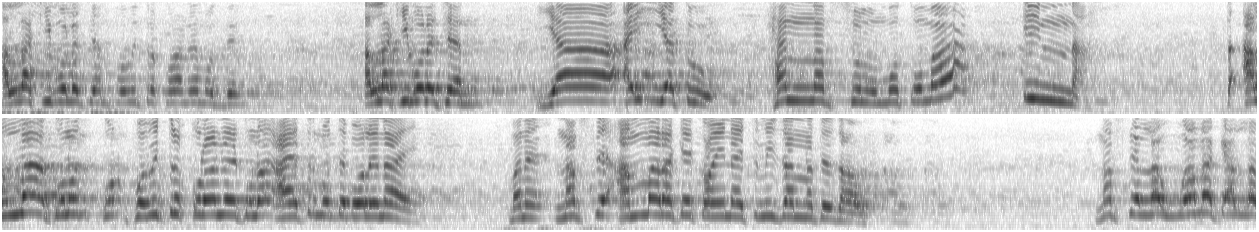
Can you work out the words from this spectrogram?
আল্লাহ কি বলেছেন পবিত্র কোরআনের মধ্যে? আল্লাহ কি বলেছেন? ইয়া আইয়াতু হান্নাফসুল মতুমা ইন্না। আল্লাহ কোন পবিত্র কোরআনের কোন আয়াতের মধ্যে বলে নাই। মানে নাফসে আম্মারাকে কয় নাই, তুমি জান্নাতে যাও। নাফসে লাউয়ামাকে আল্লাহ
